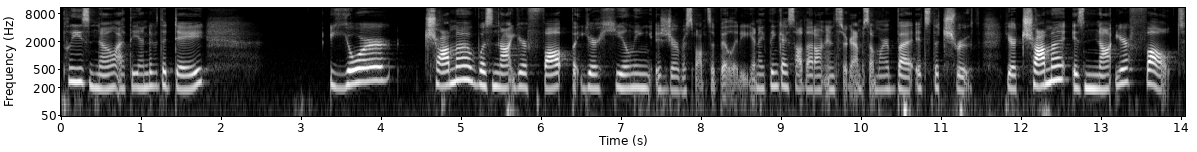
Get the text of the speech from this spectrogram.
please know at the end of the day, your trauma was not your fault, but your healing is your responsibility. And I think I saw that on Instagram somewhere, but it's the truth. Your trauma is not your fault,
